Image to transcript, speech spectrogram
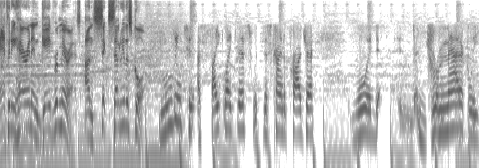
Anthony Herron and Gabe Ramirez on 670 The Score. moving to a site like this with this kind of project would dramatically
